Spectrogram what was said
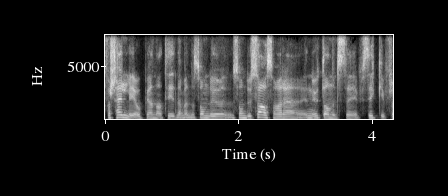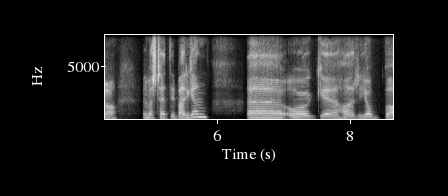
forskjellig opp gjennom tidene. Men som du, som du, sa, så har jeg en utdannelse i fysikk fra Universitetet i Bergen. Eh, og har jobba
